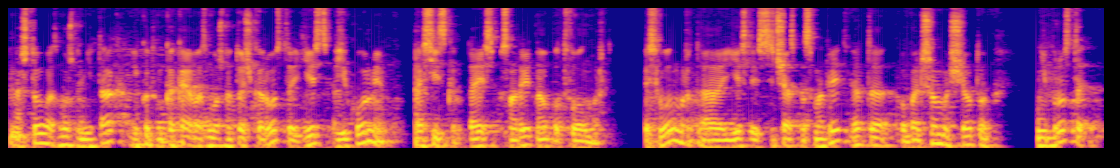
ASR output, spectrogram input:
а что, возможно, не так, и какая, возможно, точка роста есть в Якоме российском, да, если посмотреть на опыт Walmart. То есть Walmart, а если сейчас посмотреть, это по большому счету не просто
